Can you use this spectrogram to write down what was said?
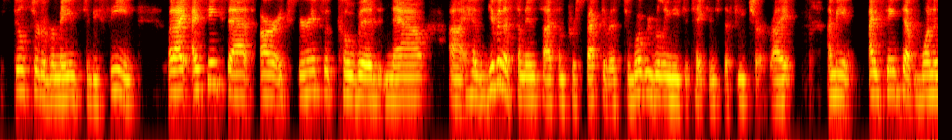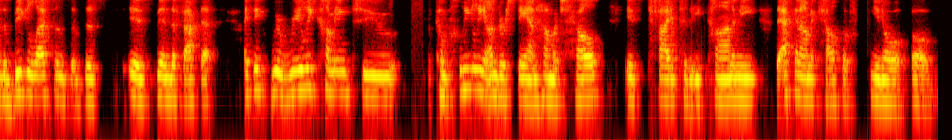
still sort of remains to be seen. But I, I think that our experience with COVID now uh, has given us some insights and perspective as to what we really need to take into the future, right? I mean, I think that one of the big lessons of this has been the fact that I think we're really coming to completely understand how much health is tied to the economy, the economic health of, you know, of,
